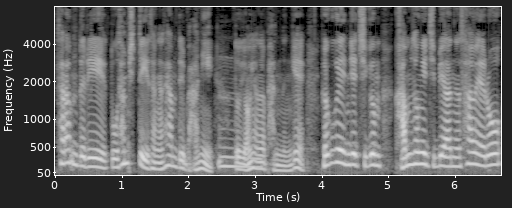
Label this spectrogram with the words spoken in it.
사람들이 또 30대 이상의 사람들이 많이 음. 또 영향을 받는 게 결국에 이제 지금 감성이 지배하는 사회로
